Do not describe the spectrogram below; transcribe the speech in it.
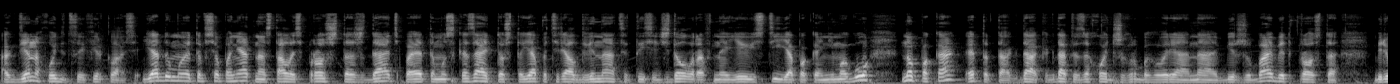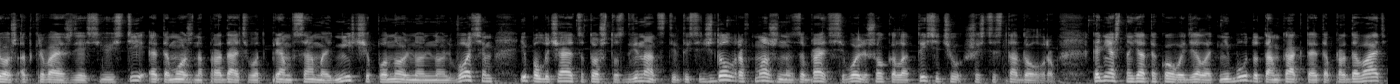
а где находится эфир классик. Я думаю, это все понятно, осталось просто ждать, поэтому сказать то, что я потерял 12 тысяч долларов на UST я пока не могу, но пока это так. Да, когда ты заходишь, грубо говоря, на биржу Bybit, просто берешь, открываешь здесь UST, это можно продать вот прям в самое днище по 0.008 и получается то, что с 12 тысяч долларов можно забрать всего лишь около 1600 долларов. Конечно, я такого делать не буду, там как-то это продавать,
